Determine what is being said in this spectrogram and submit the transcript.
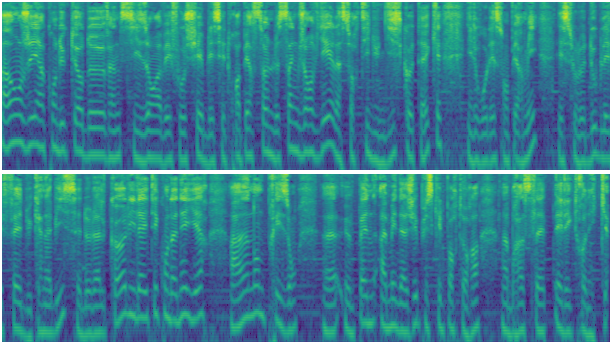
À Angers, un conducteur de 26 ans avait fauché et blessé trois personnes le 5 janvier à la sortie d'une discothèque. Il roulait sans permis et sous le double effet du cannabis et de l'alcool. Il a été condamné hier à un an de prison, euh, une peine aménagée puisqu'il portera un bracelet électronique.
